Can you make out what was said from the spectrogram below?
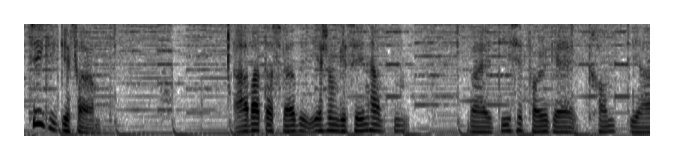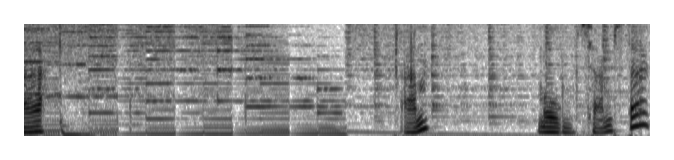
Ziegel gefarmt. Aber das werdet ihr schon gesehen haben, weil diese Folge kommt ja am morgen Samstag.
